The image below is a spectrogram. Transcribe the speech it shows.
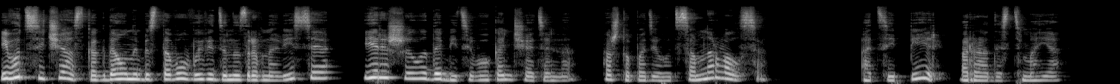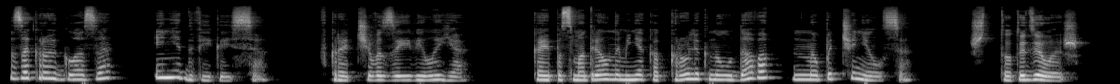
И вот сейчас, когда он и без того выведен из равновесия, я решила добить его окончательно. А что поделать, сам нарвался. А теперь, радость моя, закрой глаза и не двигайся, вкратчиво заявила я. Кай посмотрел на меня, как кролик на удава, но подчинился. «Что ты делаешь?»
